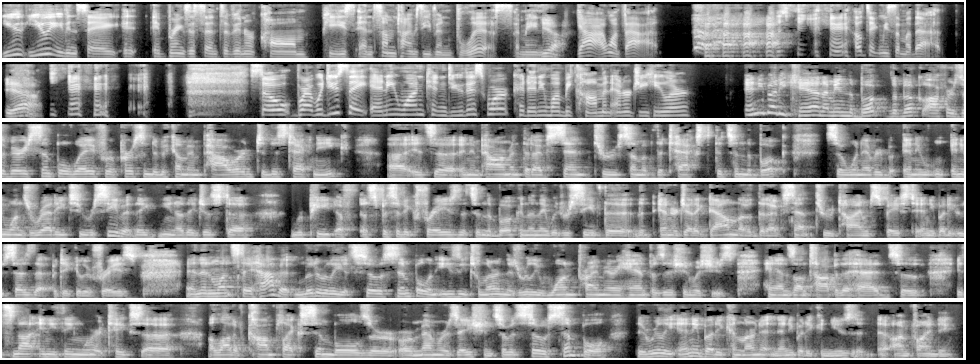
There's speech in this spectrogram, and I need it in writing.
you you even say it, it brings a sense of inner calm, peace, and sometimes even bliss. I mean, yeah, yeah, I want that. I'll take me some of that. Yeah. so, Brad, would you say anyone can do this work? Could anyone become an energy healer? Anybody can. I mean, the book the book offers a very simple way for a person to become empowered to this technique. Uh, it's a, an empowerment that I've sent through some of the text that's in the book. So whenever any, anyone's ready to receive it, they you know they just uh, repeat a, a, specific phrase that's in the book, and then they would receive the the energetic download that I've sent through time space to anybody who says that particular phrase. And then once they have it, literally, it's so simple and easy to learn. There's really one primary hand position, which is hands on top of the head. So it's not anything where it takes a, a lot of complex symbols or, or memorization. So it's so simple that really anybody can learn it and anybody can use it. I'm finding.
